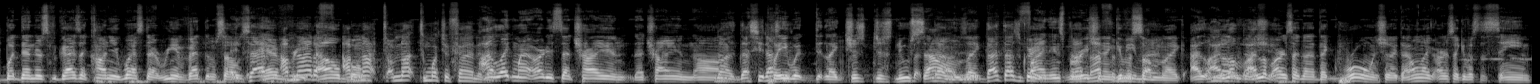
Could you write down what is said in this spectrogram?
but then there's guys like Kanye West that reinvent themselves exactly. every I'm not. A, album. I'm not. I'm not too much a fan of that. I like my artists that try and that try and um, No, that- see, play the- with like just just new sounds no, like that- that's great. find inspiration not and give me, us something man. like I, I not love I love shit. artists like that that grow and shit like that. I don't like artists that give us the same.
